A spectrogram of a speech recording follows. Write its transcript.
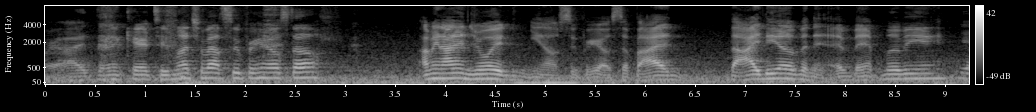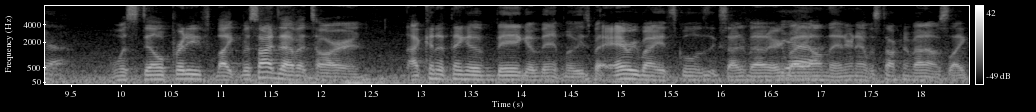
where I didn't care too much about superhero stuff. I mean, I enjoyed you know superhero stuff, but I, the idea of an event movie Yeah. was still pretty like besides Avatar and. I couldn't think of big event movies, but everybody at school was excited about it. Everybody Yeah. on the internet was talking about it. I was like,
